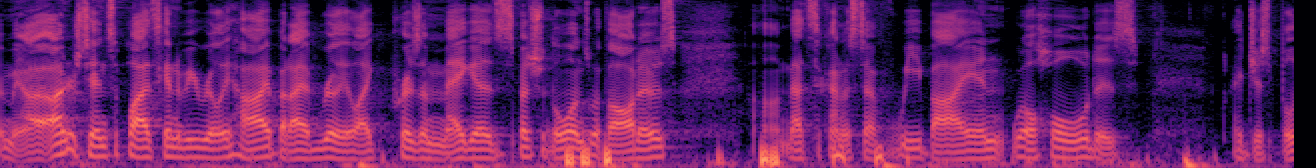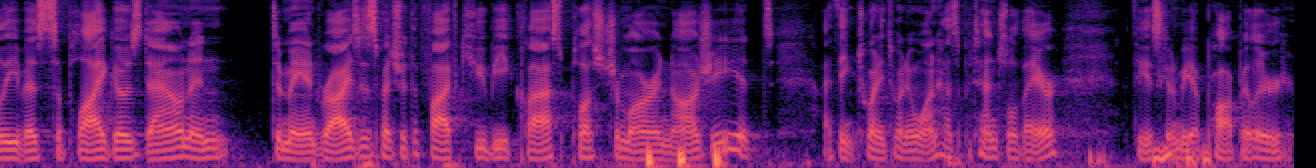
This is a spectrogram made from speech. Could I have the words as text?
I mean, I understand supply is going to be really high, but I really like Prizm Megas, especially the ones with autos. Um, that's the kind of stuff we buy and will hold. Is I just believe as supply goes down and demand rises, especially with the five QB class plus Ja'Marr and Najee. It, I think 2021 has potential there. I think it's going to be a popular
